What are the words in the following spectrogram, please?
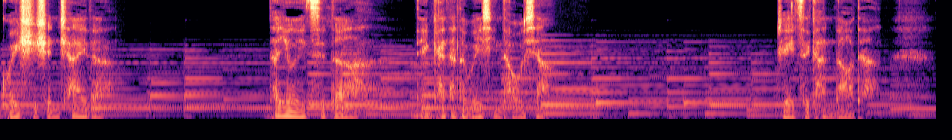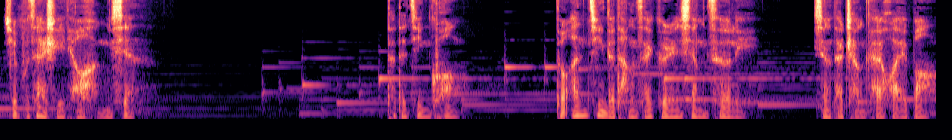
鬼使神差的。他又一次的点开他的微信头像，这一次看到的却不再是一条横线。他的近况都安静的躺在个人相册里，向他敞开怀抱。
